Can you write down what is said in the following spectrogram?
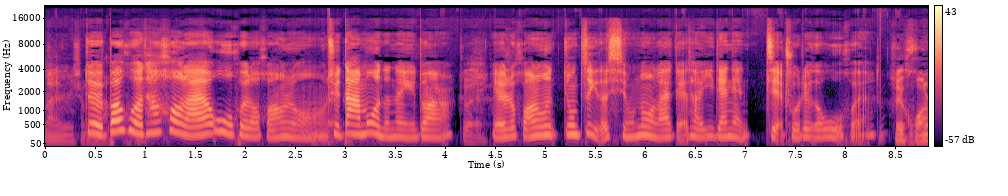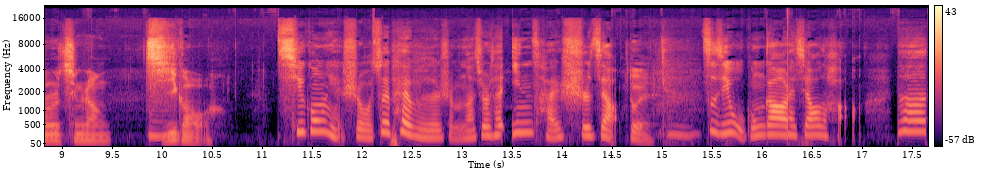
来那什么。对，包括他后来误会了黄蓉去大漠的那一段儿，对，也是黄蓉用自己的行动来给他一点点解除这个误会。所以黄蓉情商极高啊。七公也是我最佩服的是什么呢？就是他因材施教，对，自己武功高，还教的好。他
